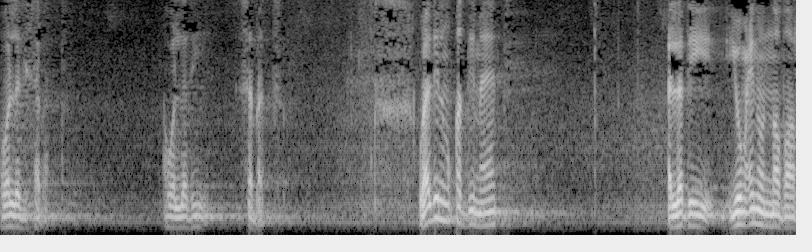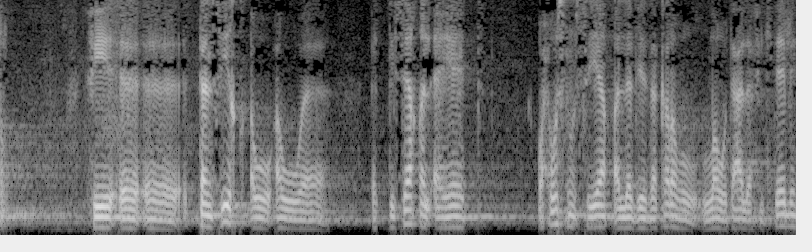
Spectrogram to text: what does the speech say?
هو الذي ثبت. هو الذي ثبت. وهذه المقدمات الذي يمعن النظر في آه، آه، تنسيق أو أو آه، اتساق الآيات وحسن السياق الذي ذكره الله تعالى في كتابه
